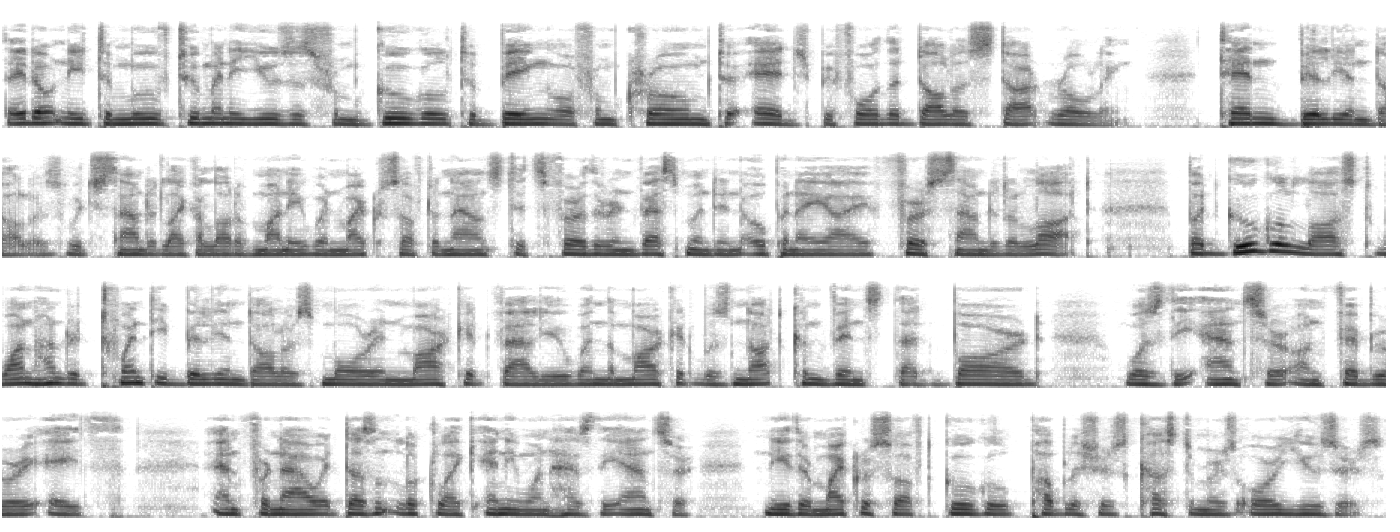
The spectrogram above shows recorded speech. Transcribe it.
They don't need to move too many users from Google to Bing or from Chrome to Edge before the dollars start rolling. $10 billion, which sounded like a lot of money when Microsoft announced its further investment in OpenAI first sounded a lot. But Google lost $120 billion more in market value when the market was not convinced that Bard was the answer on February 8th. And for now, it doesn't look like anyone has the answer, neither Microsoft, Google, publishers, customers, or users.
